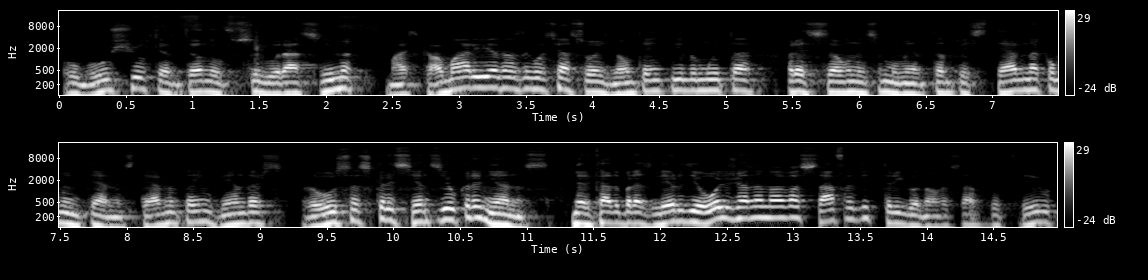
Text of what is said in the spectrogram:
o bucho, tentando segurar acima, mas calmaria nas negociações, não tem tido muita pressão nesse momento, tanto externa como interna. Externa tem vendas russas crescentes e ucranianas. Mercado brasileiro de olho já na nova safra de trigo, nova safra de trigo,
